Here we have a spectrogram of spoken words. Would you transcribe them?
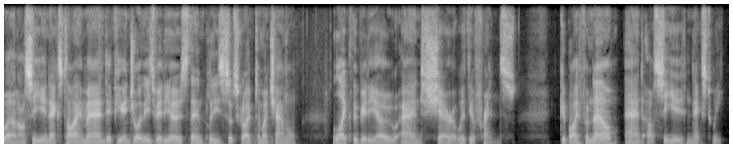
Well, I'll see you next time, and if you enjoy these videos, then please subscribe to my channel, like the video, and share it with your friends. Goodbye from now, and I'll see you next week.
